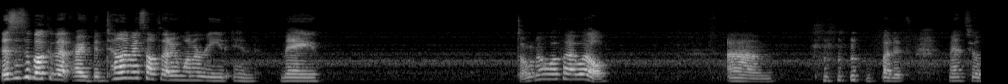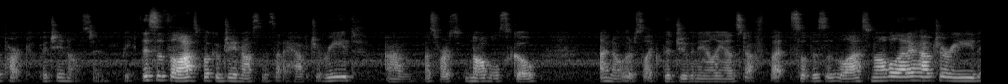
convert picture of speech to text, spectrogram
this is a book that I've been telling myself that I want to read in May. Don't know if I will. Um, but it's Mansfield Park by Jane Austen. This is the last book of Jane Austen's that I have to read um, as far as novels go. I know there's like the juvenilia and stuff, but so this is the last novel that I have to read,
